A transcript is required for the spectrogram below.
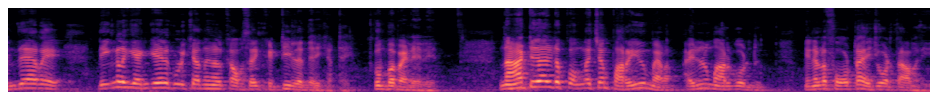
എന്തേറെ നിങ്ങൾ ഗംഗയിൽ കുളിക്കാൻ നിങ്ങൾക്ക് അവസരം കിട്ടിയില്ലെന്നിരിക്കട്ടെ കുംഭമേളയിൽ നാട്ടുകാരുടെ പൊങ്ങച്ചം പറയും വേണം. അതിനൊരു മാർഗമുണ്ട് നിങ്ങളുടെ ഫോട്ടോ അയച്ചു കൊടുത്താൽ മതി.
